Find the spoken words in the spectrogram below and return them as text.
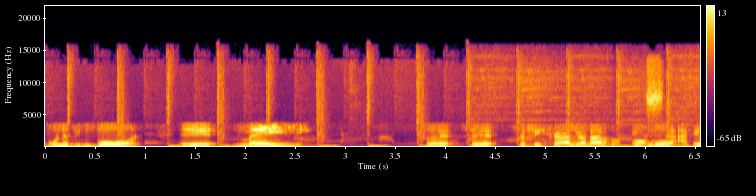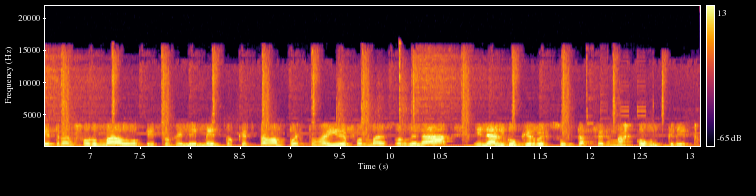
bulletin board, eh, mailing, se, se, fija, Leonardo, cómo he transformado esos elementos que estaban puestos ahí de forma desordenada en algo que resulta ser más concreto.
